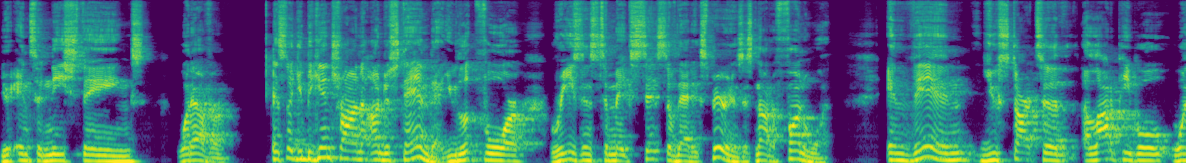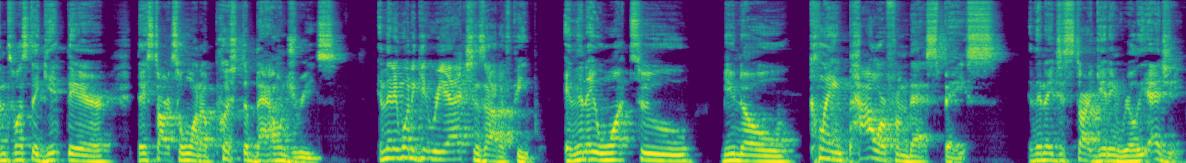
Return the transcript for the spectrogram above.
You're into niche things, whatever. And so you begin trying to understand that. You look for reasons to make sense of that experience. It's not a fun one. And then you start to, a lot of people, once, once they get there, they start to want to push the boundaries. And then they want to get reactions out of people. And then they want to, you know, claim power from that space. And then they just start getting really edgy.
